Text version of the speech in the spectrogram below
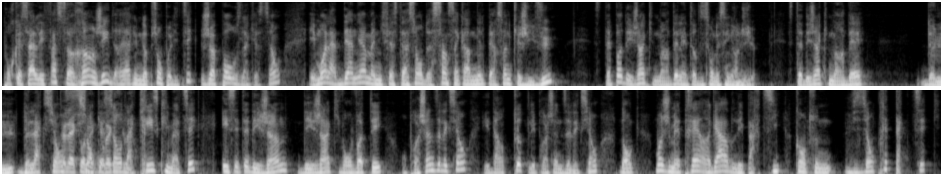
pour que ça les fasse se ranger derrière une option politique? Je pose la question. Et moi, la dernière manifestation de 150 000 personnes que j'ai vue, c'était pas des gens qui demandaient l'interdiction des signes religieux. C'était des gens qui demandaient de, de l'action sur la question de la crise climatique et c'était des jeunes, des gens qui vont voter aux prochaines élections et dans toutes les prochaines élections. Donc, moi, je mettrais en garde les partis contre une vision très tactique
